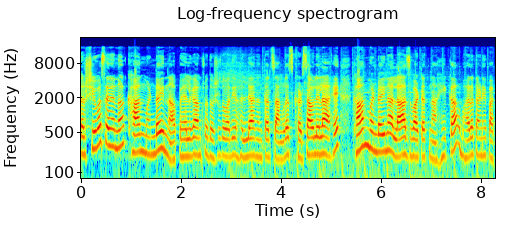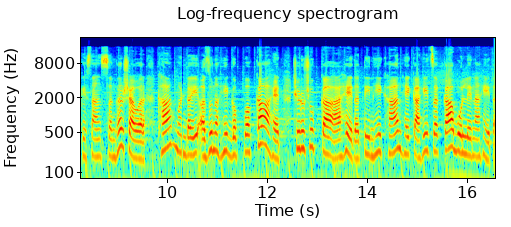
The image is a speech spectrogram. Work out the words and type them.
तर शिवसेनेनं खान मंडईंना पहलगामच्या दहशतवादी हल्ल्यानंतर चांगलंच खडसावलेलं आहे. खान मंडईंना लाज वाटत नाही का? भारत आणि पाकिस्तान संघर्षावर खान मंडई अजूनही गप्प का आहेत? चिडूचूप का आहेत? तिन्ही खान हे काहीच का बोलले नाहीत?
